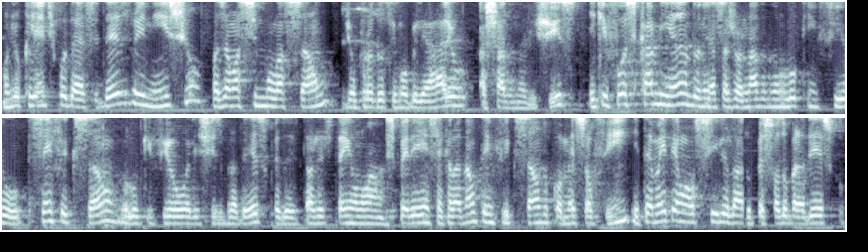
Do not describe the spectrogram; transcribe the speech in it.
onde o cliente pudesse, desde o início, fazer uma simulação de um produto imobiliário achado no LX e que fosse caminhando nessa jornada num look and feel sem fricção, no look and feel LX LX Bradesco, quer dizer, então a gente tem uma experiência que ela não tem fricção do começo ao fim e também tem um auxílio lá do pessoal do Bradesco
